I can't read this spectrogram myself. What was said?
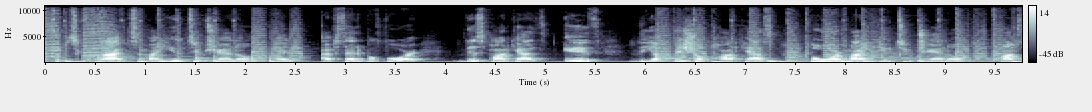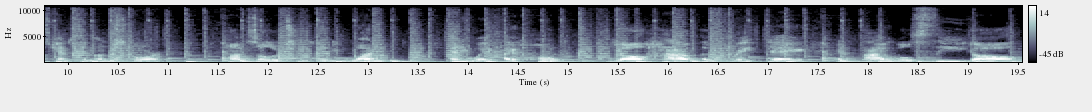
subscribe to my YouTube channel. And I've said it before, this podcast is the official podcast for my YouTube channel, Hans Kenston underscore Han Solo 231. Anyway, I hope y'all have a great day, and I will see y'all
